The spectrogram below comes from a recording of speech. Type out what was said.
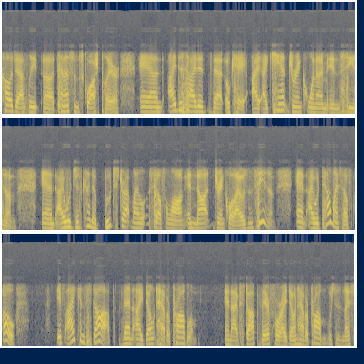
college athlete, uh, tennis and squash player, and I decided that okay, I, I can't drink when I'm in season, and I would just kind of bootstrap myself along and not drink while I was in season. And I would tell myself, oh, if I can stop, then I don't have a problem. And I've stopped, therefore I don't have a problem, which is a nice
